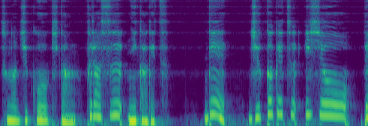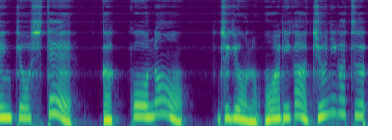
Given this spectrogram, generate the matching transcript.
その受講期間プラス2ヶ月。で、10ヶ月以上勉強して学校の授業の終わりが12月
